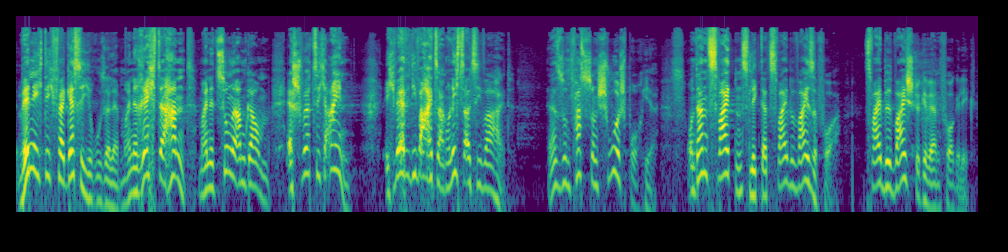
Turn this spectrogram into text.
wenn ich dich vergesse, Jerusalem, meine rechte Hand, meine Zunge am Gaumen, er schwört sich ein. Ich werde die Wahrheit sagen und nichts als die Wahrheit. Das ist fast so ein Schwurspruch hier. Und dann zweitens legt er zwei Beweise vor. Zwei Beweisstücke werden vorgelegt.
